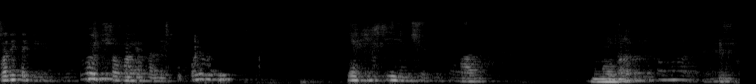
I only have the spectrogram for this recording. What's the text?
Вони тобі відзвітують, що вони за них купили, як і всі інші звітували. Ну, допомагати, звісно.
